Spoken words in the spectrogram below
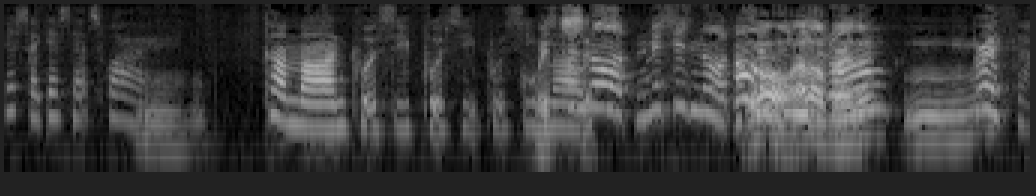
Yes, I guess that's why. Mhm. Come on, pussy, pussy, pussy, Quit mouse. Naughton, Mrs. Naughton, Oh, something hello, is brother. wrong. Mhm. Bertha,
